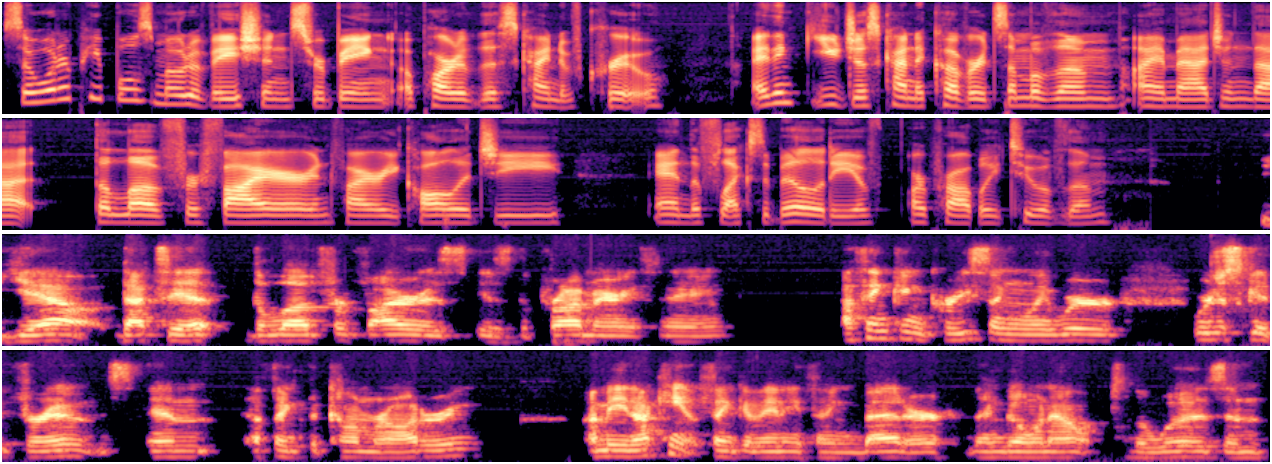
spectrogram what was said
So, what are people's motivations for being a part of this kind of crew? I think you just kind of covered some of them. I imagine that the love for fire and fire ecology and the flexibility of, are probably two of them. Yeah, that's it. The love for fire is is the primary thing. I think increasingly we're we're just good friends, and I think the camaraderie. I mean, I can't think of anything better than going out to the woods and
